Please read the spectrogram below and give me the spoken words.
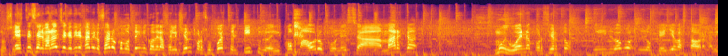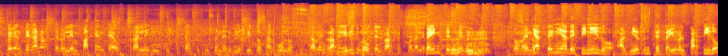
no sé. Este es el balance que tiene Jaime Lozano como técnico de la selección. Por supuesto, el título en Copa Oro con esa marca. Muy buena, por cierto. Y luego lo que lleva hasta ahora, la victoria ante Ghana, pero el empate ante Australia y Uzbekistán que puso nerviositos a algunos. Examen el del con Alemania. 20 segundos. No Si menos. ya tenía definido al minuto 71 el partido,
